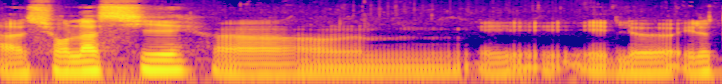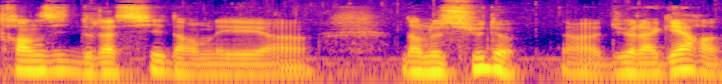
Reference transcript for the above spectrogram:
euh, sur l'acier euh, et, et le, et le transit de l'acier dans, les, euh, dans le sud, dû à la guerre.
